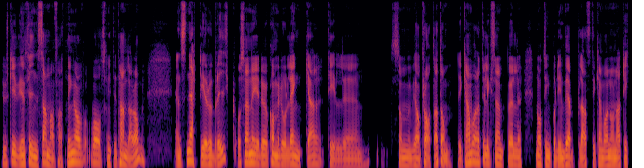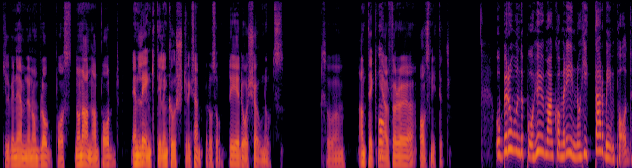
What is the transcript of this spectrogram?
Du skriver en fin sammanfattning av vad avsnittet handlar om. En snärtig rubrik och sen är det, kommer då länkar till eh, som vi har pratat om. Det kan vara till exempel någonting på din webbplats, det kan vara någon artikel vi nämner, någon bloggpost, någon annan podd, en länk till en kurs till exempel och så. Det är då show notes. Så anteckningar och, för uh, avsnittet. Och beroende på hur man kommer in och hittar min podd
